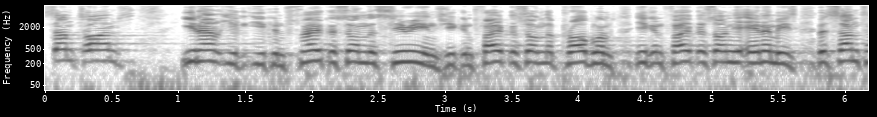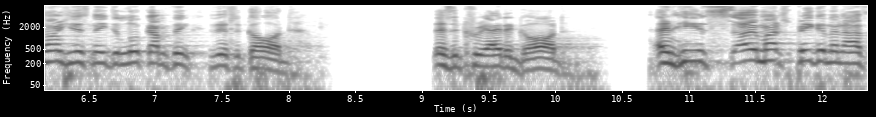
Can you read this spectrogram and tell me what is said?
Sometimes, you know, you, you, can focus on the Syrians, you can focus on the problems, you can focus on your enemies, but sometimes you just need to look up and think, there's a God. There's a creator God. And He is so much bigger than us,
